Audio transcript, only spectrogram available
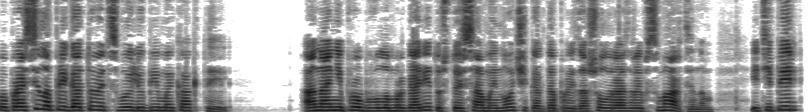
попросила приготовить свой любимый коктейль. Она не пробовала Маргариту с той самой ночи, когда произошел разрыв с Мартином, и теперь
